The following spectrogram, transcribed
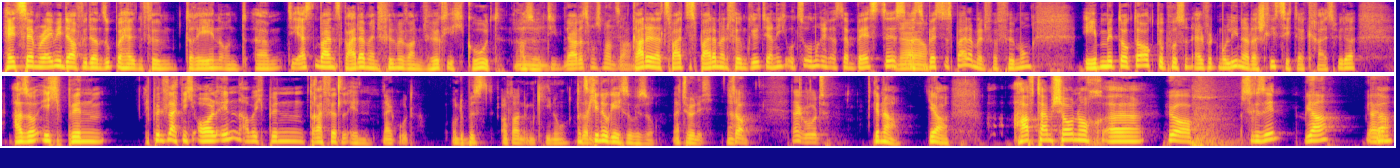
hey, Sam Raimi darf wieder einen Superheldenfilm drehen. Und ähm, die ersten beiden Spider-Man-Filme waren wirklich gut. Also die, Ja, das muss man sagen. Gerade der zweite Spider-Man-Film gilt ja nicht zu Unrecht als der beste, ist Ja, als ja. die beste Spider-Man-Verfilmung. Eben mit Dr. Octopus und Alfred Molina, da schließt sich der Kreis wieder. Also ich bin, ich bin vielleicht nicht all in, aber ich bin dreiviertel in. Na gut. Und du bist auch dann im Kino. Ins. Kino gehe ich sowieso. Natürlich. So. Na gut. Genau. Ja. Halftime-Show noch, äh, Ja. hast du gesehen? Ja. Ja, ja.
